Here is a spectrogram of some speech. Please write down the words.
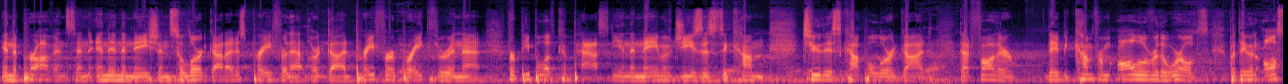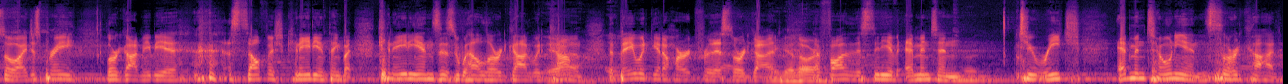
in the province, and, and in the nation. So, Lord God, I just pray for that, Lord God. Pray for a breakthrough in that, for people of capacity in the name of Jesus to come to this couple, Lord God. Yeah. That, Father, they'd come from all over the world, but they would also, I just pray, Lord God, maybe a, a selfish Canadian thing, but Canadians as well, Lord God, would yeah. come, that they would get a heart for this, Lord God. You, Lord. That, Father, the city of Edmonton to reach Edmontonians, Lord God.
